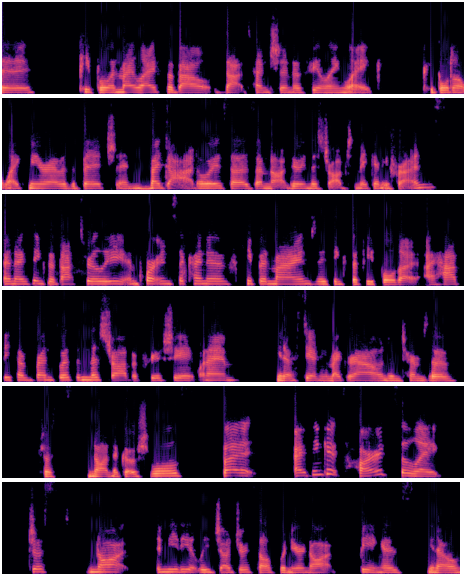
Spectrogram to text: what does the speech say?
to people in my life about that tension of feeling like people don't like me or I was a bitch. And my dad always says, I'm not doing this job to make any friends. And I think that that's really important to kind of keep in mind. I think the people that I have become friends with in this job appreciate when I'm, you know, standing my ground in terms of just non negotiables. But I think it's hard to like just not immediately judge yourself when you're not being as, you know,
